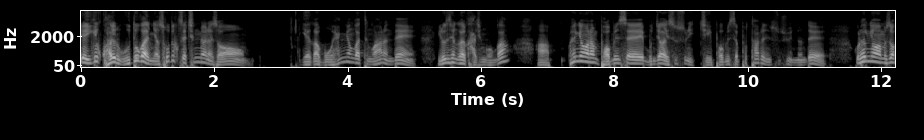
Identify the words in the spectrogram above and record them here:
야 이게 과연 의도가 있냐 소득세 측면에서 얘가 뭐 횡령 같은 거 하는데 이런 생각을 가진 건가? 아 횡령을 하면 법인세에 문제가 있을 수는 있지 법인세 포탈은 있을 수 있는데 그걸 횡령하면서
